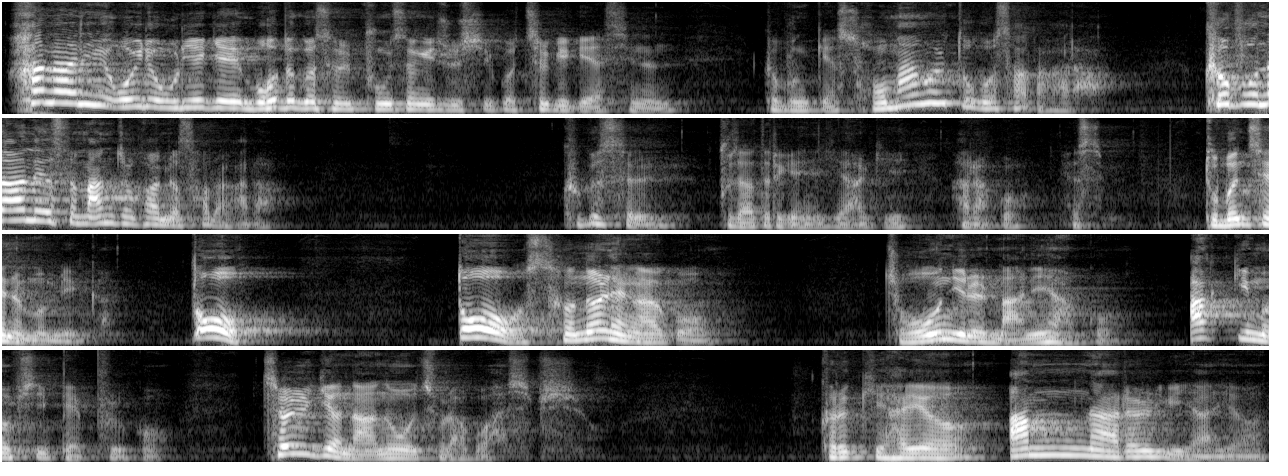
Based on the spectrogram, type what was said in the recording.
하나님이 오히려 우리에게 모든 것을 풍성히 주시고 즐기게 하시는 그분께 소망을 두고 살아가라. 그분 안에서 만족하며 살아가라. 그것을 부자들에게 이야기하라고 했습니다. 두 번째는 뭡니까? 또, 또 선을 행하고 좋은 일을 많이 하고 아낌없이 베풀고 즐겨 나누어 주라고 하십시오. 그렇게 하여 앞날을 위하여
